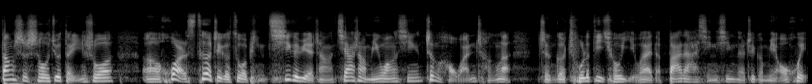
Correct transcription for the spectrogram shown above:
当时时候就等于说，呃，霍尔斯特这个作品七个乐章加上冥王星，正好完成了整个除了地球以外的八大行星的这个描绘。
